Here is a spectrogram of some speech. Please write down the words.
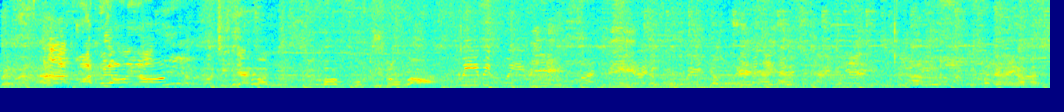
ไม่มาขายก่อนเรื่องเลยเนาะขอชี้แจงก่อนคือข้อมูลที่รู้มาพี่ไปคุยพี่พี่กับพี่กับแม่พี่กับพี่กับพี่มันจะไงครับมันจะไ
